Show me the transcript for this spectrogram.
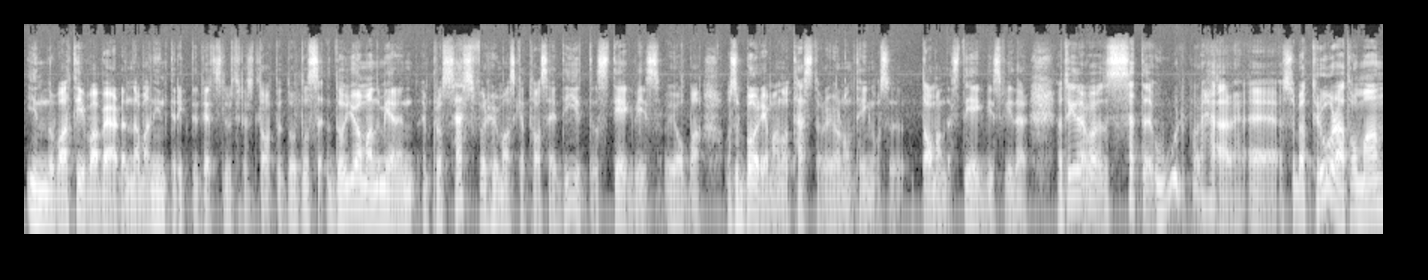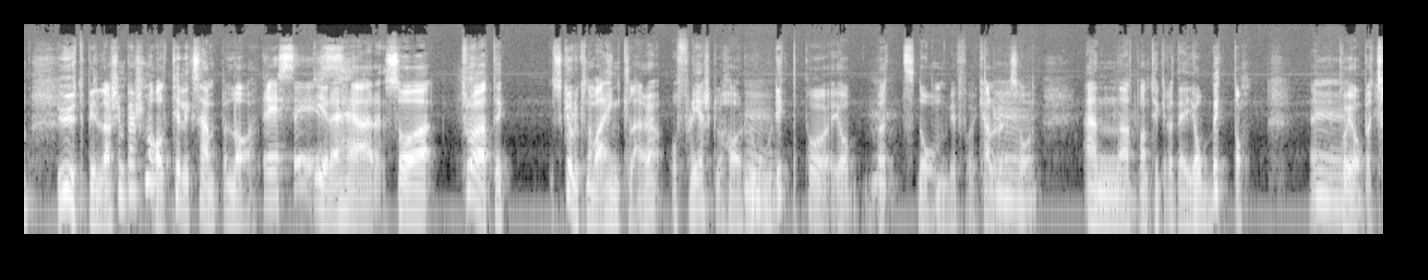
innovativa världen där man inte riktigt vet slutresultatet. Då, då, då gör man mer en, en, process för hur man ska ta sig dit och stegvis och jobba. Och så börjar man och testar och gör någonting och så tar man det stegvis vidare. Jag tycker det var sätta ord på det här eh, som jag tror att om man utbildar sin personal till exempel då, i det här så tror jag att det skulle kunna vara enklare och fler skulle ha mm. roligt på jobbet då, om vi får kalla det mm. så, än att man tycker att det är jobbigt då. Eh, mm. på jobbet.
